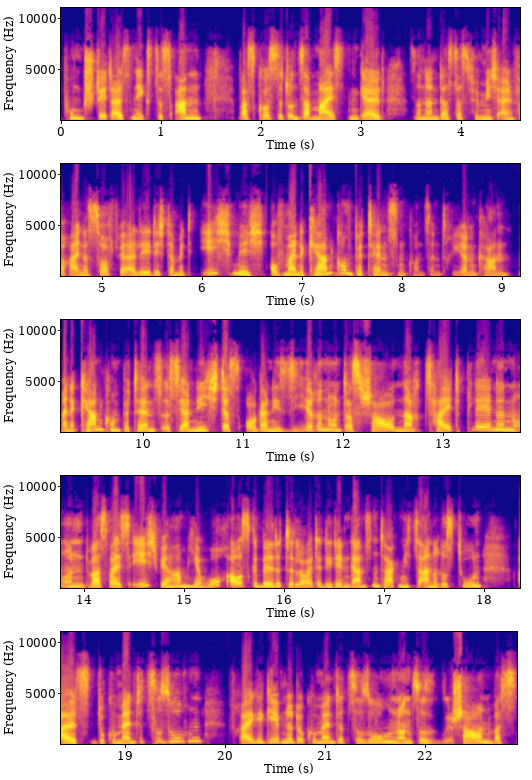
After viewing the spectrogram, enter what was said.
Punkt steht als nächstes an, was kostet uns am meisten Geld, sondern dass das für mich einfach eine Software erledigt, damit ich mich auf meine Kernkompetenzen konzentrieren kann. Meine Kernkompetenz ist ja nicht das Organisieren und das Schauen nach Zeitplänen und was weiß ich. Wir haben hier hoch ausgebildete Leute, die den ganzen Tag nichts anderes tun, als Dokumente zu suchen, freigegebene Dokumente zu suchen und zu schauen, was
